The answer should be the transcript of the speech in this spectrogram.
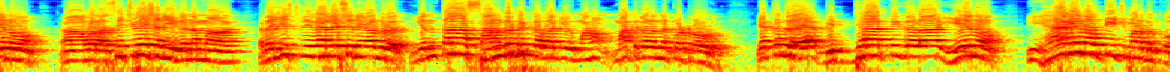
ಏನು ಅವರ ಸಿಚುವೇಶನ್ ಈಗ ನಮ್ಮ ರಿಜಿಸ್ಟರ್ ಇವ್ಯಾಲ್ಯೂಷನ್ ಹೇಳಿದ್ರು ಎಂತ ಸಾಂದರ್ಭಿಕವಾಗಿ ಮಹಾ, ಮಾತುಗಳನ್ನು ಕೊಟ್ಟರು ಅವರು. ಯಾಕಂದ್ರೆ ವಿದ್ಯಾರ್ಥಿಗಳ ಏನು ಹೇಗೆ ನಾವು ಟೀಚ್ ಮಾಡಬೇಕು,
